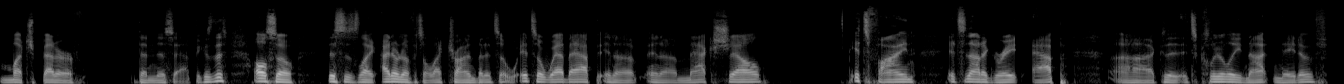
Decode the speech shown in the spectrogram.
much better than this app because this also this is like I don't know if it's Electron, but it's a it's a web app in a in a Mac shell. It's fine. It's not a great app because uh, it's clearly not native.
